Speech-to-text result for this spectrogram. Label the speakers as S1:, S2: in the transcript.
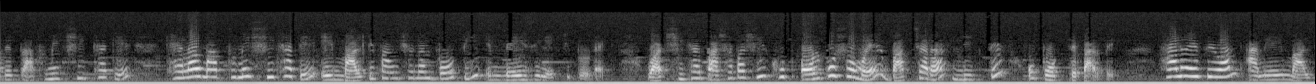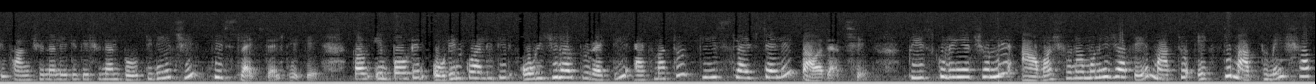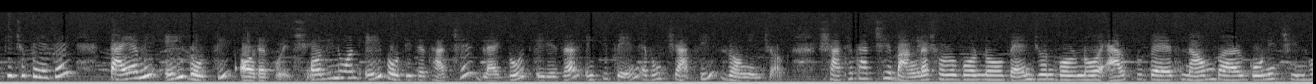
S1: তাদের প্রাথমিক শিক্ষাকে খেলার মাধ্যমে শিখাতে এই মাল্টিফাংশনাল বোর্ডটি অ্যামেজিং একটি প্রোডাক্ট ওয়ার্ড শেখার পাশাপাশি খুব অল্প সময়ে বাচ্চারা লিখতে ও পড়তে পারবে। হ্যালো এভরিওয়ান আমি এই মাল্টিফাংশনাল এডুকেশনাল বোর্ডটি নিয়েছি কিডস লাইফস্টাইল থেকে। কারণ ইম্পর্টেন্ট ওডেন কোয়ালিটির অরিজিনাল প্রোডাক্টটি একমাত্র কিডস লাইফস্টাইলে পাওয়া যাচ্ছে। প্রি স্কুলিং এর জন্য আমার সোনামণি যাতে মাত্র একটি মাধ্যমে সবকিছু পেয়ে যায় তাই আমি এই বোর্ডটি অর্ডার করেছি। অল ইন ওয়ান এই বোর্ডটিতে থাকছে ব্ল্যাকবোর্ড ইরেজার একটি পেন এবং চারটি রঙিন চক। সাথে থাকছে বাংলা স্বরবর্ণ, ব্যঞ্জন বর্ণ অ্যালফাবেট নাম্বার গণিত চিহ্ন।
